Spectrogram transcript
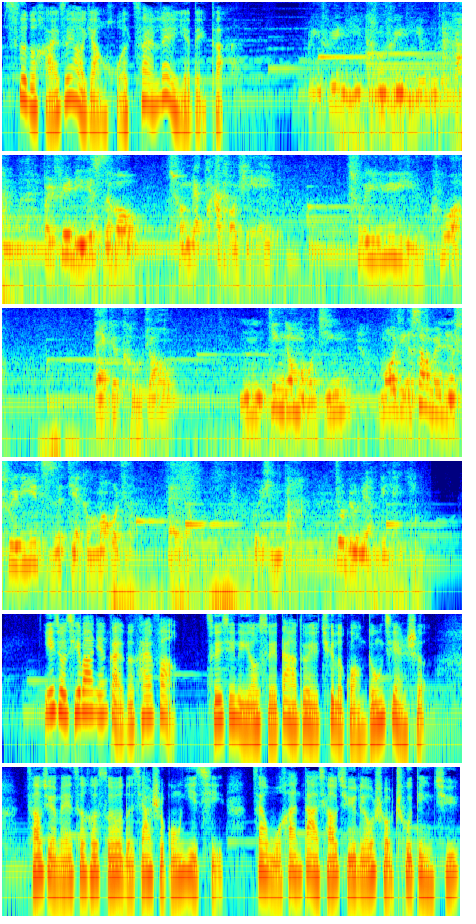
四个孩子要养活，再累也得干。背水泥、扛水泥我都干过。背水泥的时候穿个大套鞋，出雨又苦，戴个口罩，嗯，顶个毛巾，毛巾上面的水泥字叠个帽子戴着，浑身大，就留两个眼睛。一九七八年改革开放，崔经理又随大队去了广东建设，曹雪梅则和所有的家属工一起在武汉大桥局留守处定居。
